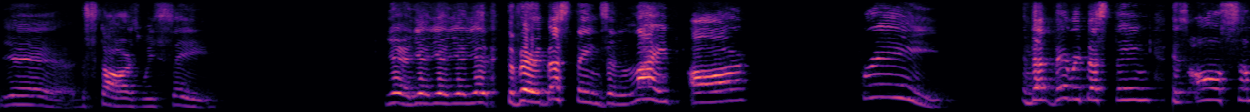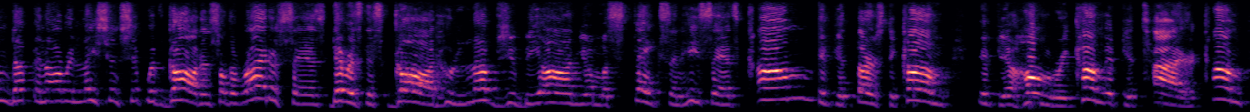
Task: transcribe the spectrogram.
yeah, the stars we see. Yeah, yeah, yeah, yeah, yeah. The very best things in life are free. And that very best thing is all summed up in our relationship with God. And so the writer says, There is this God who loves you beyond your mistakes. And he says, Come if you're thirsty, come if you're hungry, come if you're tired, come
